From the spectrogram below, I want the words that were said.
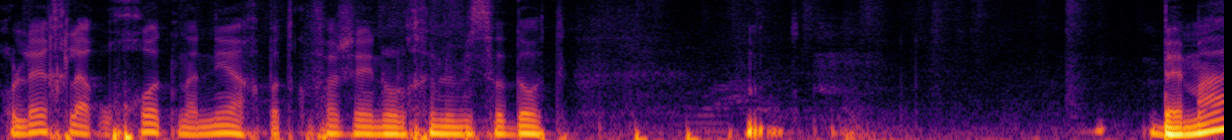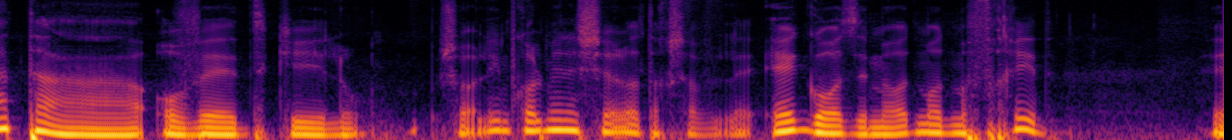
הולך לארוחות, נניח, בתקופה שהיינו הולכים למסעדות. במה אתה עובד, כאילו? שואלים כל מיני שאלות. עכשיו, לאגו זה מאוד מאוד מפחיד. אמ,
